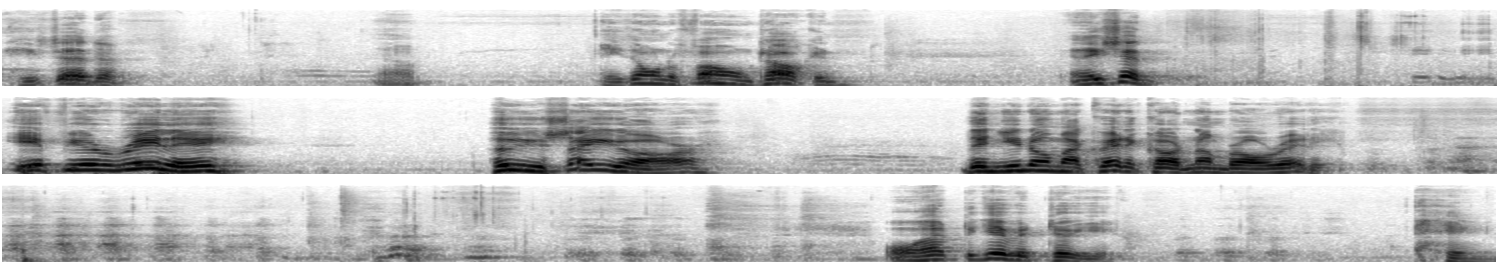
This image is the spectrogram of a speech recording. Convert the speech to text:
he said, uh, uh, he's on the phone talking, and he said, if you're really who you say you are, then you know my credit card number already. I'll have to give it to you.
